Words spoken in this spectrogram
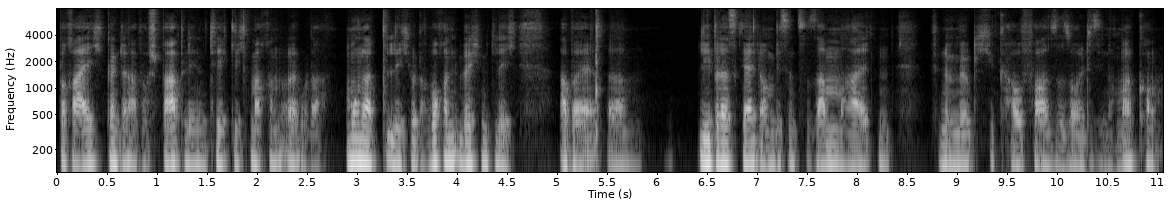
Bereich. Könnt ihr einfach Sparpläne täglich machen oder, oder monatlich oder wochenwöchentlich. Aber ähm, lieber das Geld noch ein bisschen zusammenhalten für eine mögliche Kaufphase, sollte sie nochmal kommen.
